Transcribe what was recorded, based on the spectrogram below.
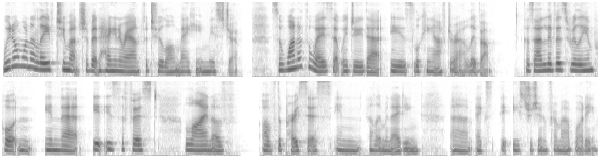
We don't want to leave too much of it hanging around for too long, making mischief. So, one of the ways that we do that is looking after our liver, because our liver is really important in that it is the first line of of the process in eliminating um, ex- estrogen from our body.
